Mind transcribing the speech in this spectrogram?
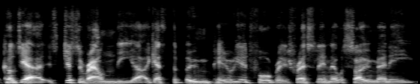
Because yeah, it's just around the uh, I guess the boom period for British wrestling. There were so many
